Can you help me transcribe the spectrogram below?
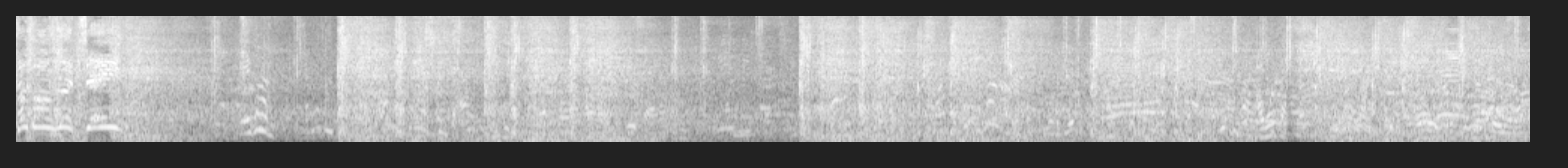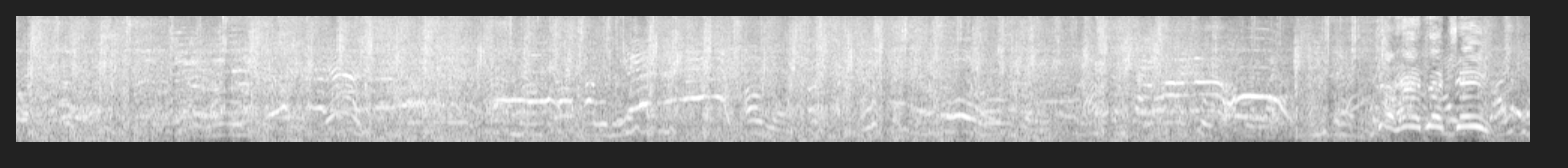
Come on, Lachine! I want Gucci!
